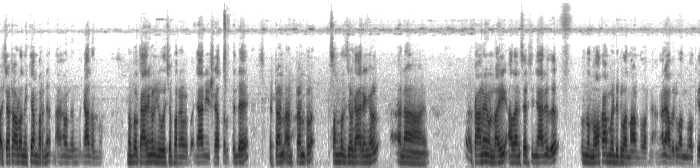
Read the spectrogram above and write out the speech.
ആ ചേട്ടാ അവിടെ നിൽക്കാൻ പറഞ്ഞ് ഞങ്ങൾ നിന്ന് ഞാൻ നിന്നു. മുമ്പ് കാര്യങ്ങൾ ചോദിച്ചാൽ പറഞ്ഞു ഞാൻ ഈ ക്ഷേത്രത്തിന്റെ ടൺ ടെൻഡർ സംബന്ധിച്ച കാര്യങ്ങൾ എന്നാ കാണുകയുണ്ടായി. അതനുസരിച്ച് ഞാനിത് ഒന്ന് നോക്കാൻ വേണ്ടിയിട്ട് വന്നാണെന്ന് പറഞ്ഞു. അങ്ങനെ അവർ വന്ന് നോക്കി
